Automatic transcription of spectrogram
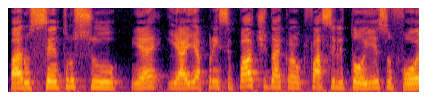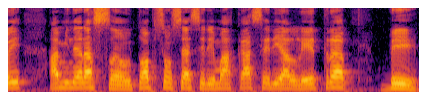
para o Centro-Sul. Né? E aí a principal atividade econômica que facilitou isso foi a mineração. Então a opção C seria marcar, seria a letra B.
